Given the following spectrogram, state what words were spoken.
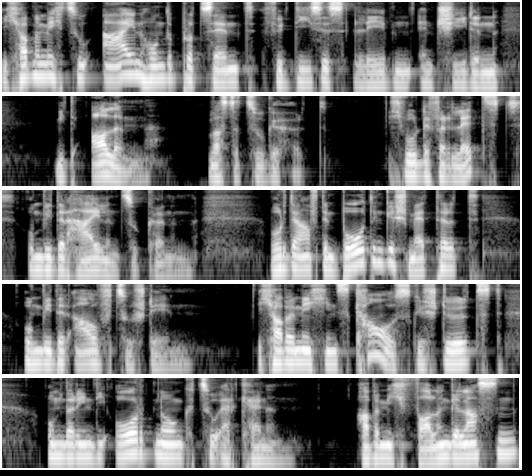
Ich habe mich zu 100% für dieses Leben entschieden, mit allem, was dazugehört. Ich wurde verletzt, um wieder heilen zu können, wurde auf den Boden geschmettert, um wieder aufzustehen. Ich habe mich ins Chaos gestürzt, um darin die Ordnung zu erkennen, habe mich fallen gelassen,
